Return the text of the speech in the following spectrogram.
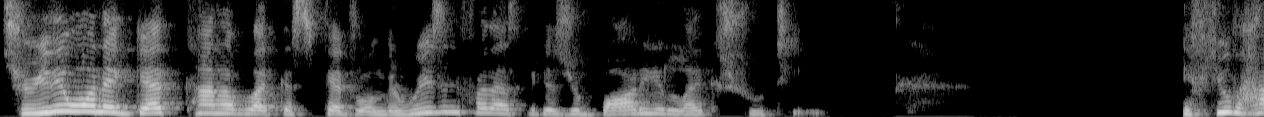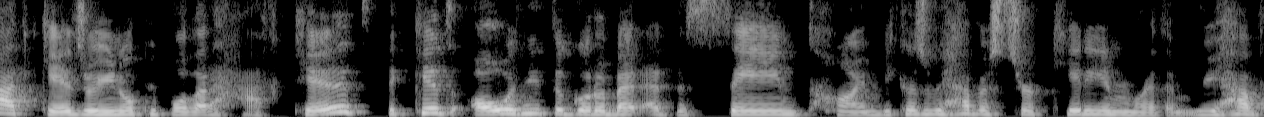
So you really want to get kind of like a schedule. And the reason for that is because your body likes routine. If you've had kids or you know people that have kids, the kids always need to go to bed at the same time because we have a circadian rhythm. We have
